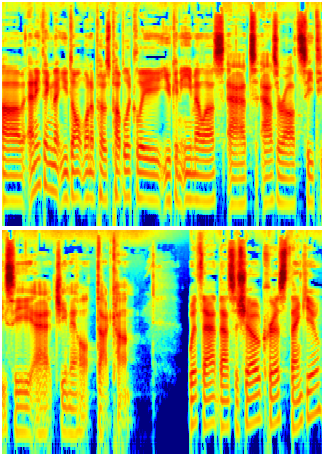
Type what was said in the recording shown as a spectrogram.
Um, anything that you don't want to post publicly, you can email us at azerothctc at gmail.com. With that, that's the show. Chris, thank you.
